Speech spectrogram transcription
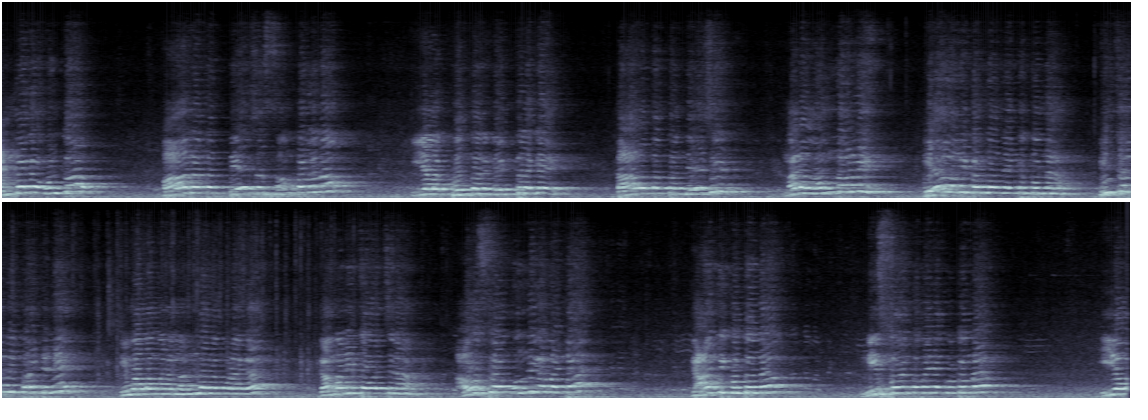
అండగా ఉంటూ భారతదేశ సంపదను ఇలా కొందరు వ్యక్తులకే దారదత్తం చేసి మనలందరినీ పేదరికంలో నెట్టుకున్న బీజేపీ పార్టీని ఇవాళ మనం అందరం కూడా గమనించవలసిన అవసరం ఉంది కాబట్టి గాంధీ కుటుంబం నిస్వార్థమైన కుటుంబం ఇవాళ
